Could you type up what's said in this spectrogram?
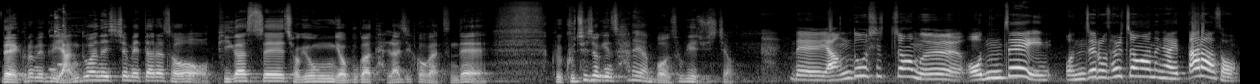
네, 그러면 그 양도하는 시점에 따라서 비과세 적용 여부가 달라질 것 같은데 그 구체적인 사례 한번 소개해 주시죠. 네, 양도 시점을 언제 이- 언제로 설정하느냐에 따라서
